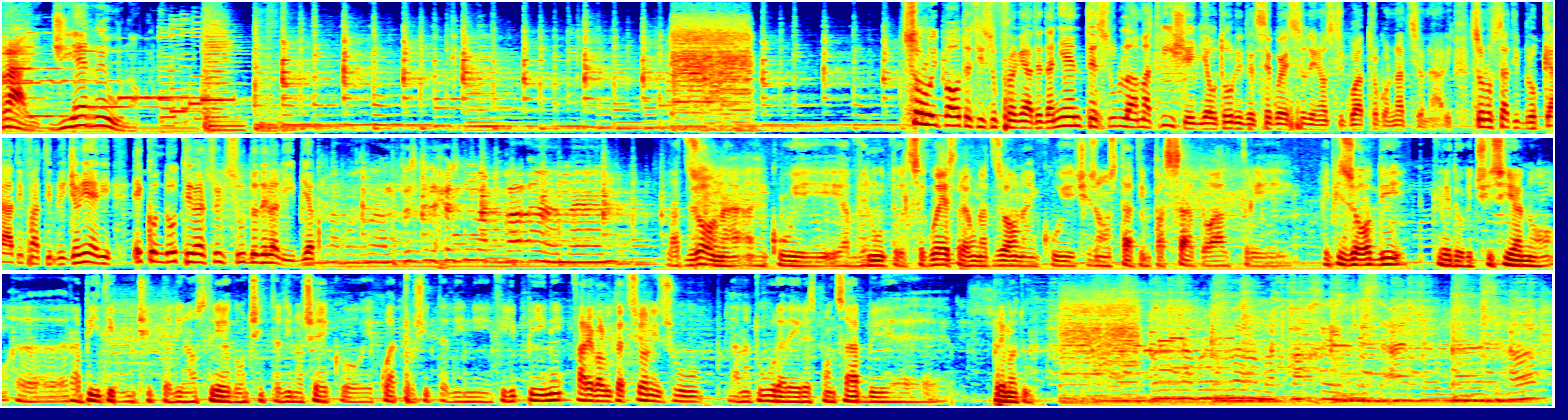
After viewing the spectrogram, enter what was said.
RAI GR1 Solo ipotesi suffragate da niente sulla matrice gli autori del sequestro dei nostri quattro connazionali. Sono stati bloccati, fatti prigionieri e condotti verso il sud della Libia. La zona in cui è avvenuto il sequestro è una zona in cui ci sono stati in passato altri episodi credo che ci siano eh, rapiti un cittadino austriaco, un cittadino ceco e quattro cittadini filippini. Fare valutazioni sulla natura dei responsabili è prematuro.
